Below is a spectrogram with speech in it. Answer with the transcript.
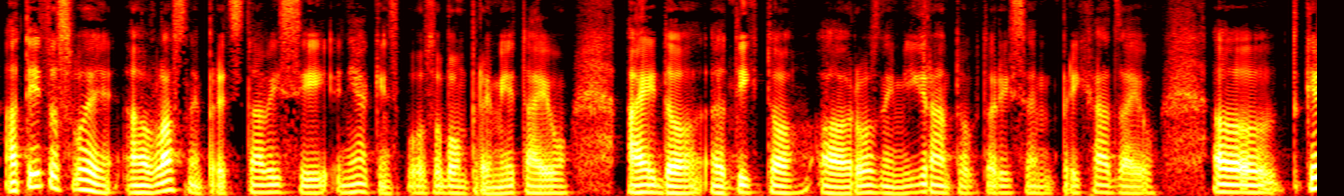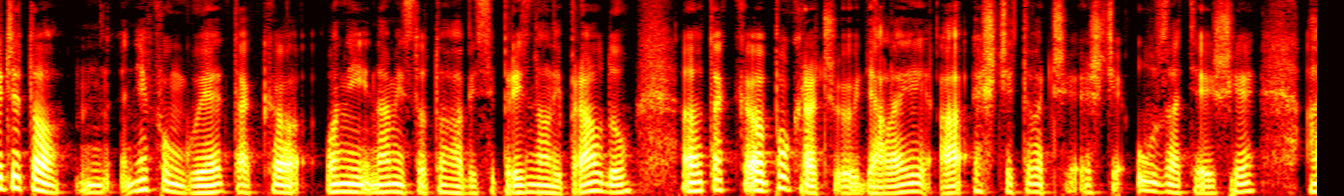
a tieto svoje vlastné predstavy si nejakým spôsobom premietajú aj do e, týchto e, rôznych migrantov, ktorí sem prichádzajú. E, keďže to nefunguje, tak oni namiesto toho, aby si priznali pravdu, tak pokračujú ďalej a ešte tvrdšie, ešte úzatejšie a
